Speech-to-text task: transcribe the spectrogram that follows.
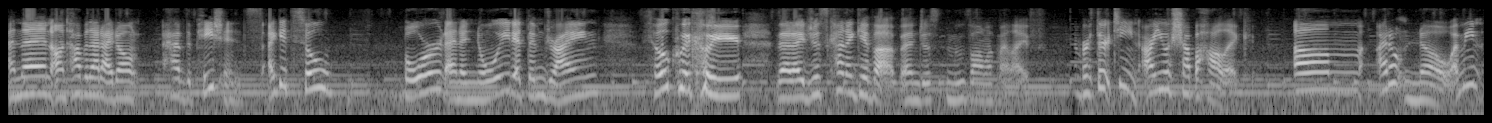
And then on top of that, I don't have the patience. I get so bored and annoyed at them drying so quickly that I just kind of give up and just move on with my life. Number 13, are you a shopaholic? Um, I don't know. I mean,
